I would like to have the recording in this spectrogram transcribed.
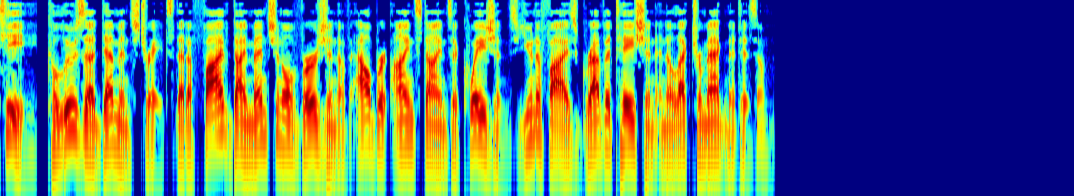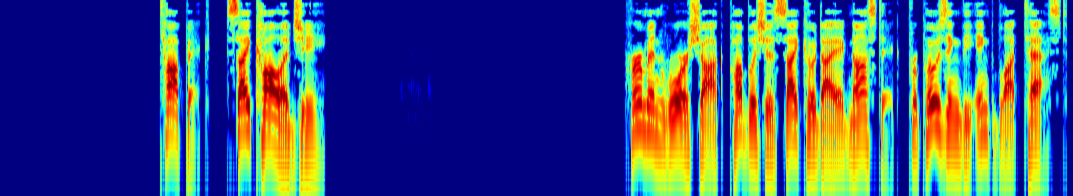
T. Kaluza demonstrates that a five-dimensional version of Albert Einstein's equations unifies gravitation and electromagnetism. Topic: Psychology. Hermann Rorschach publishes Psychodiagnostic, proposing the inkblot test.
